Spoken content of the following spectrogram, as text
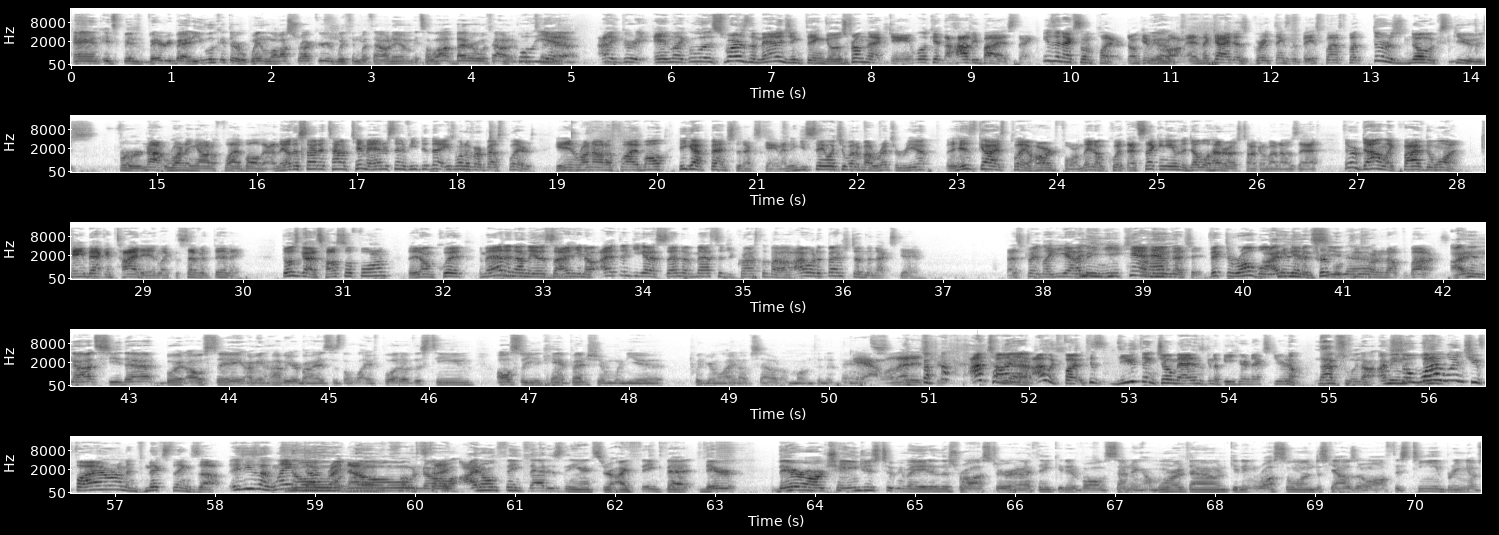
And it's been very bad. You look at their win loss record with and without him, it's a lot better without him. Well, I'll tell you yeah. that. I agree. And like, well, as far as the managing thing goes, from that game, look at the Javi Baez thing. He's an excellent player. Don't get me Yeah. wrong, and the guy does great things in the base class. But there is no excuse for not running out a fly ball there. On the other side of town, Tim Anderson, if he did that, he's one of our best players. He didn't run out a fly ball. He got benched the next game. And you say what you want about Renteria, but his guys play hard for him. They don't quit. That second game of the doubleheader I was talking about, I was at, they were down like five to one. Came back and tied it in like the seventh inning. Those guys hustle for him. They don't quit. Maddon on the other side, you know, I think you got to send a message across the bow. I would have benched him the next game. That's straight. Like you got. I mean, you, you- can't I have mean, that shit. Victor Robles, I didn't get a even triple see because he's running out the box. I did not see that, but I'll say, I mean, Javier Baez is the lifeblood of this team. Also, you can't bench him when you put your lineups out a month in advance. Yeah, well, that is true. I'm telling Yeah. you, I would fight. Because do you think Joe Maddon's going to be here next year? No, absolutely not. I mean, so why they- wouldn't you fire him and mix things up? Is He's a lame no, duck right now. No, no, I- I don't think that is the answer. I think that there there are changes to be made in this roster, and I think it involves sending Almora down, getting Russell and Descalso off this team, bringing up.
